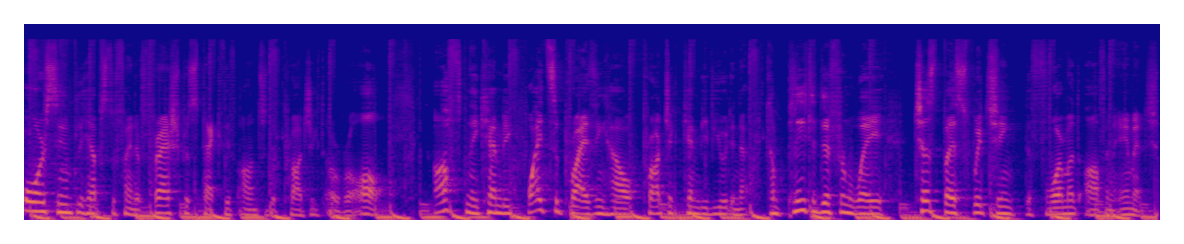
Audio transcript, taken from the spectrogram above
or simply helps to find a fresh perspective onto the project overall. Often it can be quite surprising how a project can be viewed in a completely different way just by switching the format of an image.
